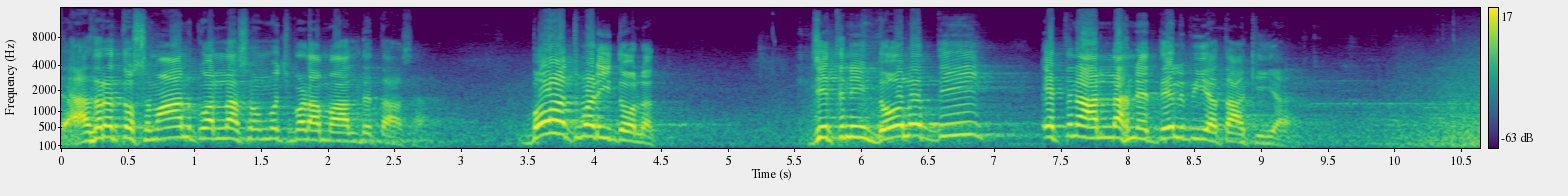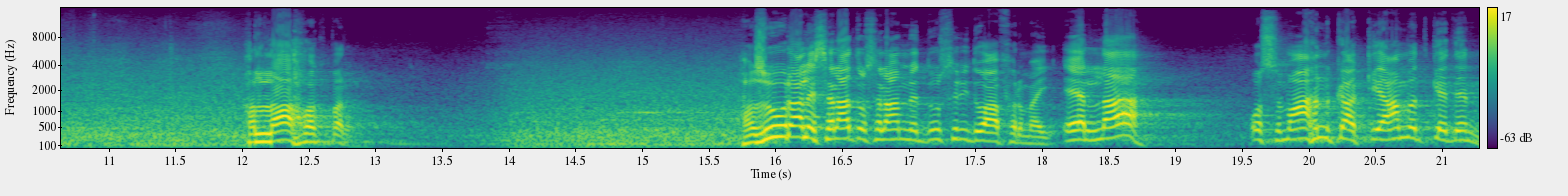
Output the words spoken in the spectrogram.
हज़रत उस्मान को अल्लाह से मुझ बड़ा माल देता सा बहुत बड़ी दौलत। जितनी दौलत दी इतना अल्लाह ने दिल भी अता किया। अल्लाह अकबर। हजूर सलाम ने दूसरी दुआ फरमाई, ए अल्लाह, उस्मान का क्यामत के दिन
